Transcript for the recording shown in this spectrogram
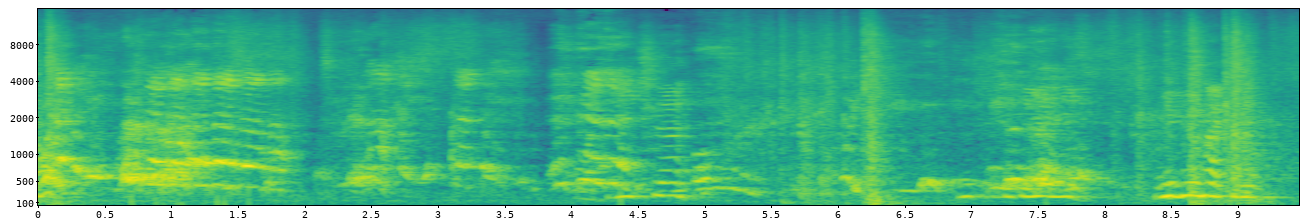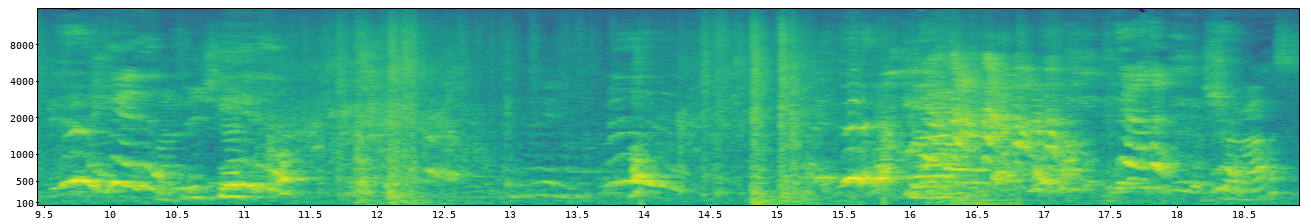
Оп. Отлично. Я не, невнимательный. Отлично. Так. Еще раз.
